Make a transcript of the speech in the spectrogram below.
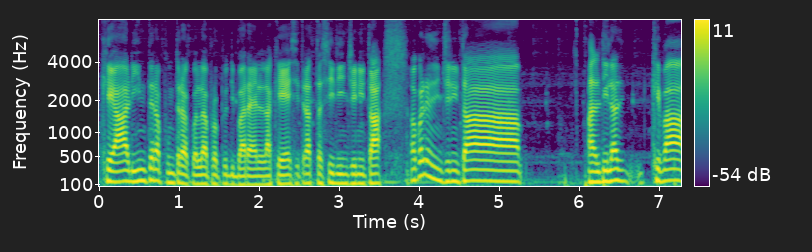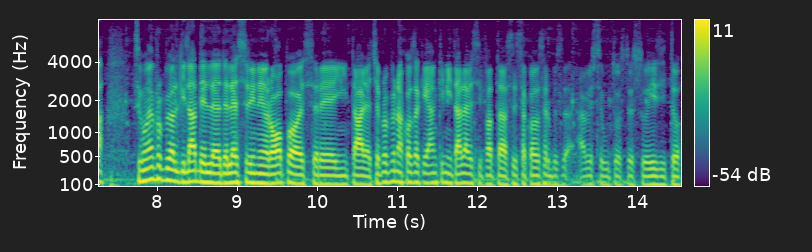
che ha l'Inter appunto era quella proprio di Barella, che si tratta sì di ingenuità, ma quella è un'ingenuità al di là che va secondo me proprio al di là del- dell'essere in Europa o essere in Italia, c'è proprio una cosa che anche in Italia avessi fatta la stessa cosa sarebbe avesse avuto lo stesso esito.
